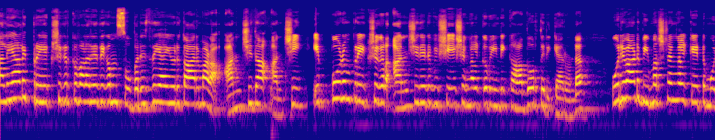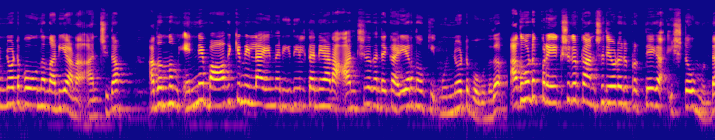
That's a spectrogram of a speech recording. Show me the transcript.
മലയാളി പ്രേക്ഷകർക്ക് വളരെയധികം സുപരിചിതയായ ഒരു താരമാണ് അൻഷിത അൻഷി എപ്പോഴും പ്രേക്ഷകർ അൻഷിതയുടെ വിശേഷങ്ങൾക്ക് വേണ്ടി കാതോർത്തിരിക്കാറുണ്ട്. ഒരുപാട് വിമർശനങ്ങൾ കേട്ട് മുന്നോട്ട് പോകുന്ന നടിയാണ് അൻഷിത അതൊന്നും എന്നെ ബാധിക്കുന്നില്ല എന്ന രീതിയിൽ തന്നെയാണ് അൻഷിത തന്റെ കരിയർ നോക്കി മുന്നോട്ട് പോകുന്നത്. അതുകൊണ്ട് പ്രേക്ഷകർക്ക് അൻഷിതയോട് ഒരു പ്രത്യേക ഇഷ്ടവുമുണ്ട്.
